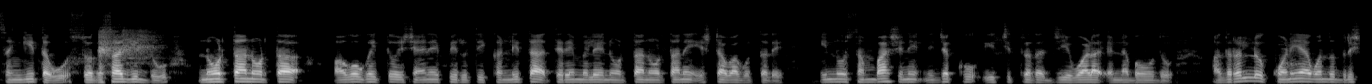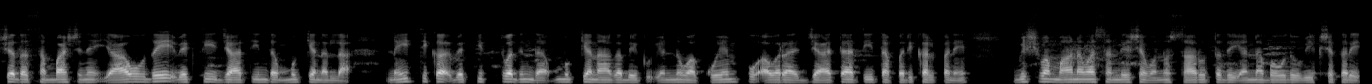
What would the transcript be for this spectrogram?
ಸಂಗೀತವು ಸೊಗಸಾಗಿದ್ದು ನೋಡ್ತಾ ನೋಡ್ತಾ ಆಗೋಗೈತೋ ಶಾನೆ ಪಿರುತಿ ಖಂಡಿತ ತೆರೆ ಮೇಲೆ ನೋಡ್ತಾ ನೋಡ್ತಾನೆ ಇಷ್ಟವಾಗುತ್ತದೆ. ಇನ್ನು ಸಂಭಾಷಣೆ ನಿಜಕ್ಕೂ ಈ ಚಿತ್ರದ ಜೀವಾಳ ಎನ್ನಬಹುದು. ಅದರಲ್ಲೂ ಕೊನೆಯ ಒಂದು ದೃಶ್ಯದ ಸಂಭಾಷಣೆ ಯಾವುದೇ ವ್ಯಕ್ತಿ ಜಾತಿಯಿಂದ ಮುಖ್ಯನಲ್ಲ, ನೈತಿಕ ವ್ಯಕ್ತಿತ್ವದಿಂದ ಮುಖ್ಯನಾಗಬೇಕು ಎನ್ನುವ ಕುವೆಂಪು ಅವರ ಜಾತ್ಯತೀತ ಪರಿಕಲ್ಪನೆ ವಿಶ್ವ ಮಾನವ ಸಂದೇಶವನ್ನು ಸಾರುತ್ತದೆ ಎನ್ನಬಹುದು ವೀಕ್ಷಕರೇ.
